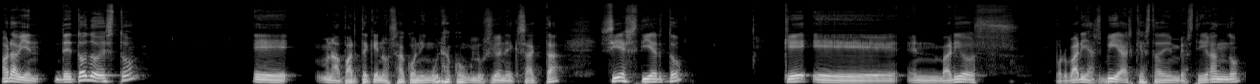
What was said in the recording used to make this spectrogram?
Ahora bien, de todo esto, eh, bueno, aparte que no saco ninguna conclusión exacta, sí es cierto que eh, en varios, por varias vías que he estado investigando,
